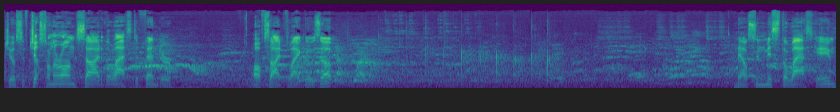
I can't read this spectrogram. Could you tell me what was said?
Joseph just on the wrong side of the last defender. Offside flag goes up. Nelson missed the last game,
